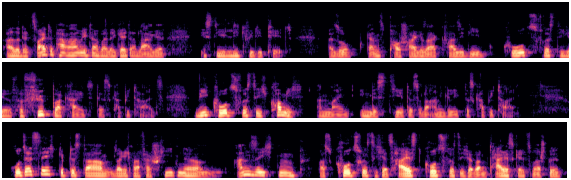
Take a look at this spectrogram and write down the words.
Also der zweite Parameter bei der Geldanlage ist die Liquidität. Also ganz pauschal gesagt quasi die kurzfristige Verfügbarkeit des Kapitals. Wie kurzfristig komme ich an mein investiertes oder angelegtes Kapital? Grundsätzlich gibt es da, sage ich mal, verschiedene Ansichten, was kurzfristig jetzt heißt. Kurzfristig wäre beim Tagesgeld zum Beispiel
